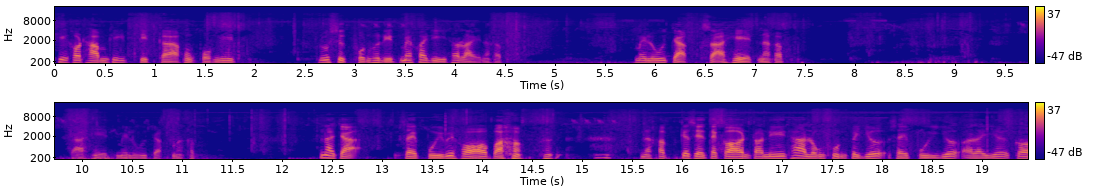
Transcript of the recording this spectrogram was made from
ที่เขาทำที่ติดกับของผมนี่รู้สึกผลผลิตไม่ค่อยดีเท่าไหร่นะครับ ไม่รู้จักสาเหตุนะครับ สาเหตุไม่รู้จักนะครับ น่าจะใส่ปุ๋ยไม่พอเปล่านะครับ เกษตรกรตอนนี้ถ้าลงทุนไปเยอะใส่ปุ๋ยเยอะอะไรเยอะก็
